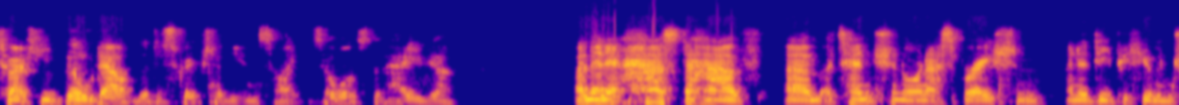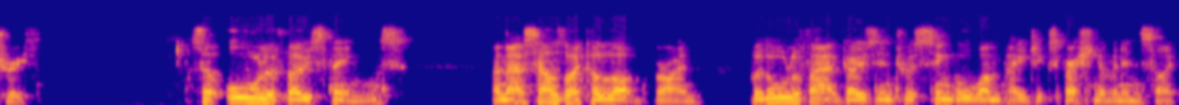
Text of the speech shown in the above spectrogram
to actually build out the description of the insight. So what's the behavior? And then it has to have um, attention or an aspiration and a deeper human truth. So all of those things, and that sounds like a lot, Brian, but all of that goes into a single one-page expression of an insight.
